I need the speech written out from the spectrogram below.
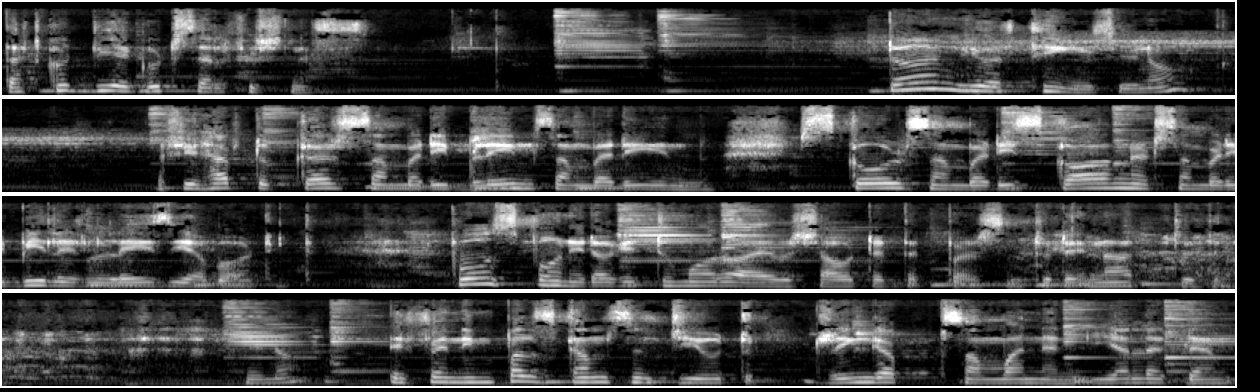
That could be a good selfishness. Turn your things, you know. If you have to curse somebody, blame somebody, and scold somebody, scorn at somebody, be a little lazy about it. Postpone it. Okay, tomorrow I will shout at that person. Today, not today. You know, if an impulse comes into you to ring up someone and yell at them,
